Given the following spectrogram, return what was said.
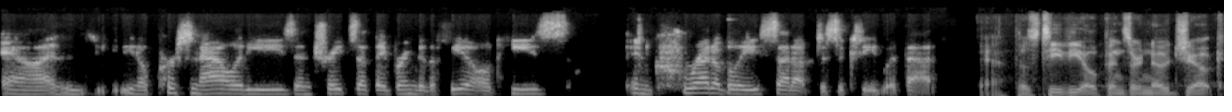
and you know personalities and traits that they bring to the field, he's incredibly set up to succeed with that. Yeah, those TV opens are no joke.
